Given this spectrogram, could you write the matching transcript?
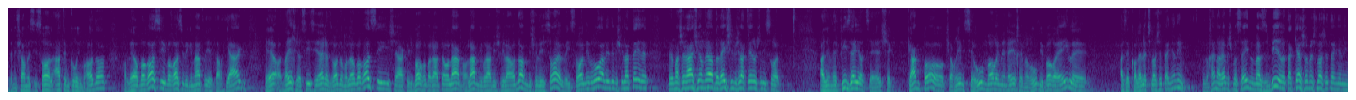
זה נשומת ישראל, אתם קוראים אודום, עולה ברוסי, ברוסי בגימטרי תרי"ג, אנכי עשיסי ארץ ואודום עולה ברוסי, שהקדוש ברוך הוא ברא את העולם, העולם נברא בשביל האודום, בשביל ישראל, וישראל נבראו על ידי בשביל התרא, ומה שרש"י אומר בראשית בשביל התרא של ישראל. אז לפי זה יוצא שגם פה, כשאומרים שאו מורים עיניכם, ראו מבורו אלה, אז זה כולל את שלושת העניינים. ולכן הרב שמוסיין מסביר את הקשר בין שלושת העניינים.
